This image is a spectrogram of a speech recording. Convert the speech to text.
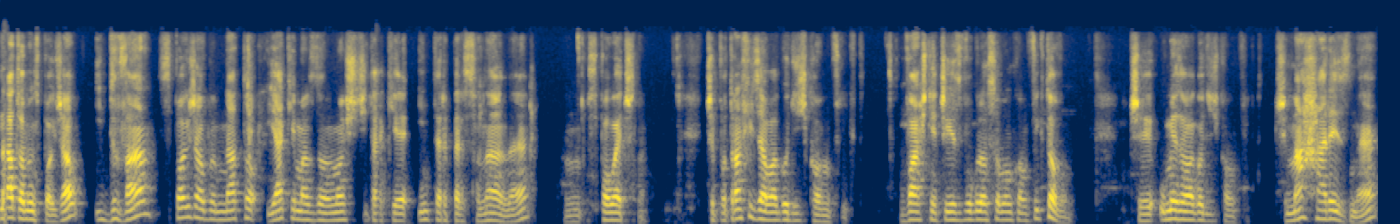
na to bym spojrzał. I dwa, spojrzałbym na to, jakie ma zdolności takie interpersonalne, mm, społeczne. Czy potrafi załagodzić konflikt? Właśnie, czy jest w ogóle osobą konfliktową? Czy umie załagodzić konflikt? Czy ma charyzmę,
